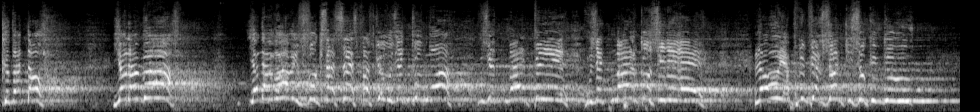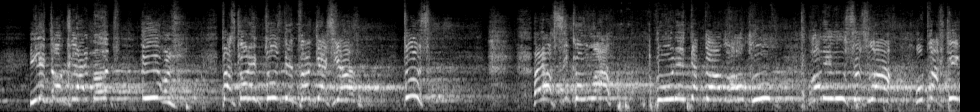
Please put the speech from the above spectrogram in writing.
que maintenant, il y en a marre! Il y en a marre, il faut que ça cesse parce que vous êtes comme moi. Vous êtes mal payés, vous êtes mal considérés. Là-haut, il n'y a plus personne qui s'occupe de vous. Il est temps que l'Allemande hurle Parce qu'on est tous des punks à Tous! Alors si comme moi, vous voulez taper un grand coup, rendez-vous ce soir au parking,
